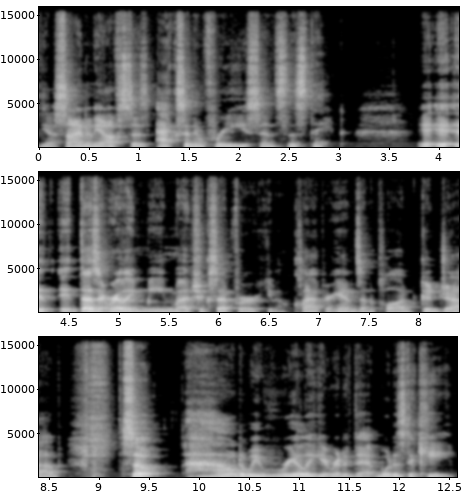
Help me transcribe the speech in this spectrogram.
you know sign in the office says accident free since this date. It, it, it doesn't really mean much except for you know clap your hands and applaud good job so how do we really get rid of debt? What is the key?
